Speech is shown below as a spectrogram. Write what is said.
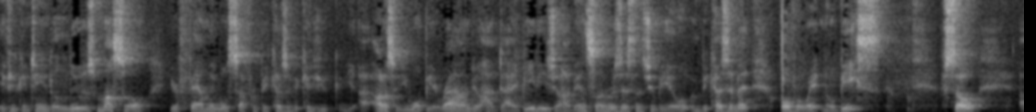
If you continue to lose muscle, your family will suffer because of it. Because you, honestly, you won't be around. You'll have diabetes. You'll have insulin resistance. You'll be because of it overweight and obese. So uh,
